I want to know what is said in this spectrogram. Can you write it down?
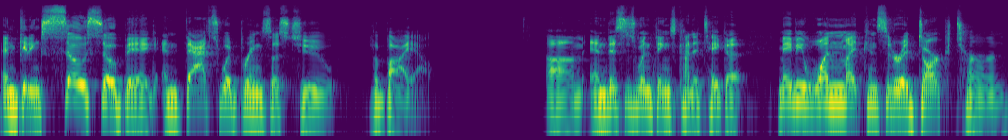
and getting so, so big. And that's what brings us to the buyout. Um, and this is when things kind of take a maybe one might consider a dark turn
